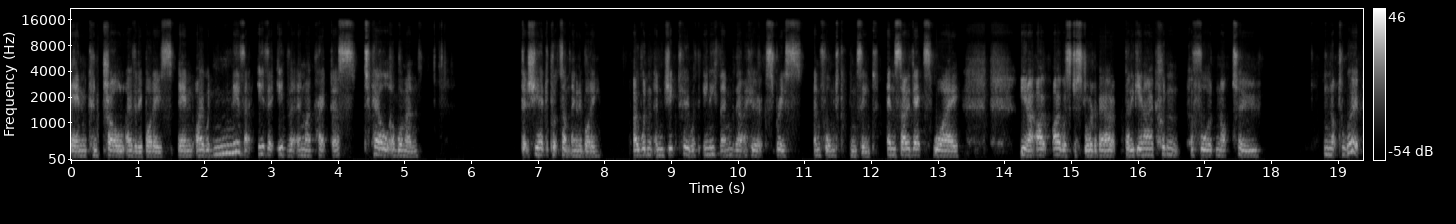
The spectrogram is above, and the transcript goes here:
and control over their bodies. And I would never, ever, ever in my practice tell a woman that she had to put something in her body. I wouldn't inject her with anything without her express informed consent. And so that's why you know, I, I was distraught about it. But again, I couldn't afford not to not to work.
